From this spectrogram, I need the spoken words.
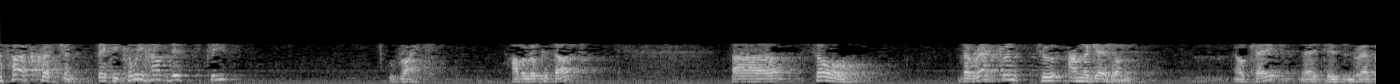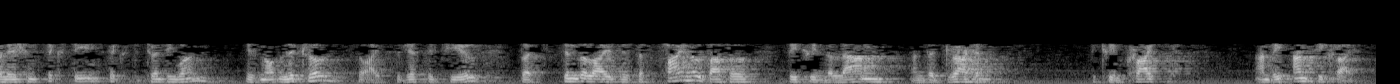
The first question, Becky, can we have this, please? Right. Have a look at that. Uh, so, the reference to Armageddon, okay, there it is in Revelation 16, 6 to 21, is not literal, so I've suggested to you, but symbolizes the final battle between the Lamb and the dragon, between Christ and the Antichrist.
